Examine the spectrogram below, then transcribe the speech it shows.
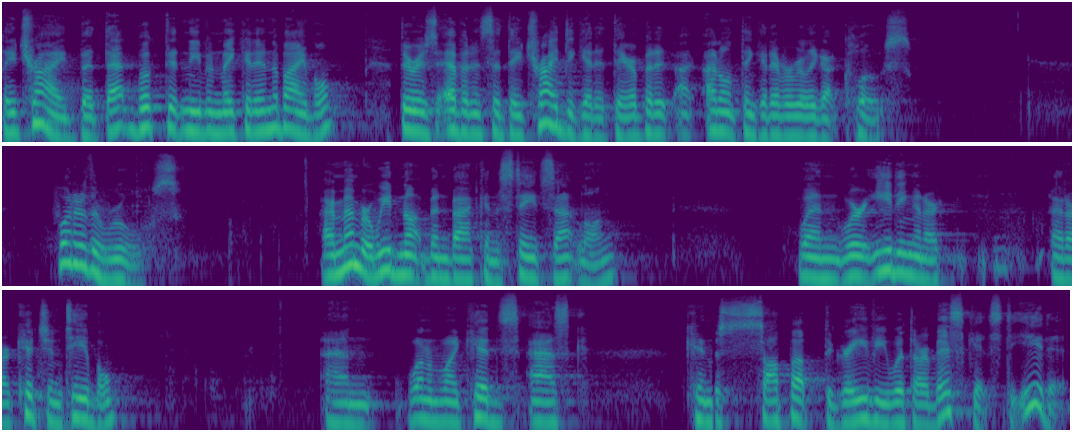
They tried, but that book didn't even make it in the Bible. There is evidence that they tried to get it there, but it, I don't think it ever really got close. What are the rules? I remember we'd not been back in the States that long when we're eating in our, at our kitchen table, and one of my kids asked, Can we sop up the gravy with our biscuits to eat it?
